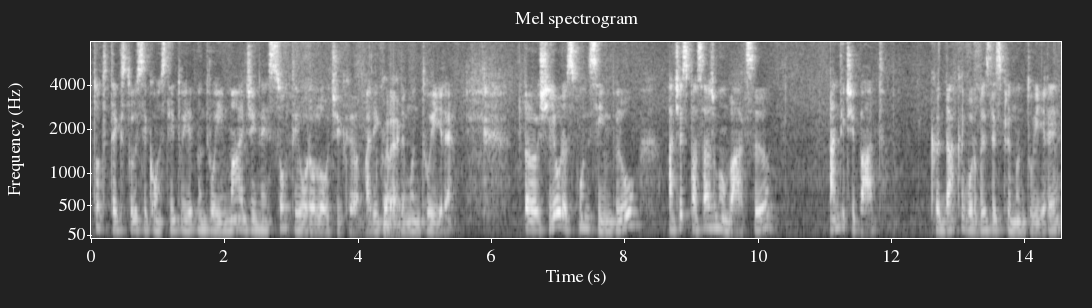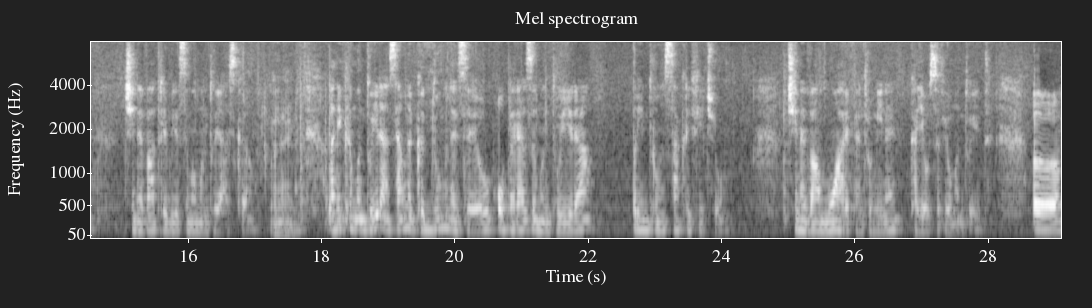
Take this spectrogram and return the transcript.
tot textul se constituie într-o imagine soteriologică, adică Correct. de mântuire. Uh, și eu răspund simplu, acest pasaj mă învață anticipat că dacă vorbesc despre mântuire, cineva trebuie să mă mântuiască. Corect. Adică mântuirea înseamnă că Dumnezeu operează mântuirea printr-un sacrificiu. Cineva moare pentru mine ca eu să fiu mântuit. Uh,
